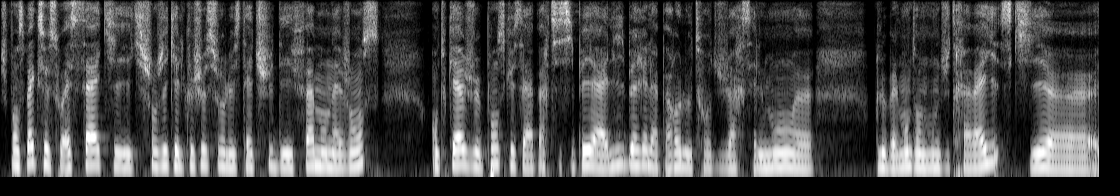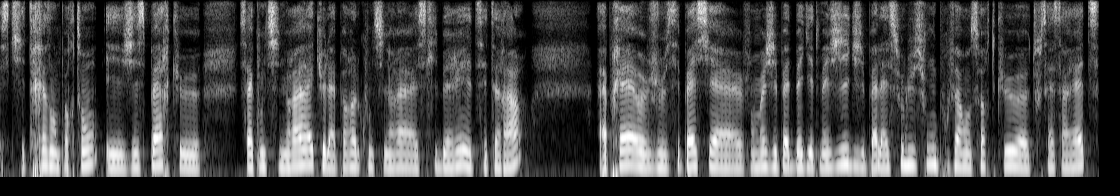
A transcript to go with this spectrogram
Je pense pas que ce soit ça qui ait changeait quelque chose sur le statut des femmes en agence. En tout cas, je pense que ça a participé à libérer la parole autour du harcèlement globalement dans le monde du travail, ce qui est, euh, ce qui est très important. Et j'espère que ça continuera, que la parole continuera à se libérer, etc. Après, euh, je sais pas si, enfin moi j'ai pas de baguette magique, j'ai pas la solution pour faire en sorte que euh, tout ça s'arrête.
